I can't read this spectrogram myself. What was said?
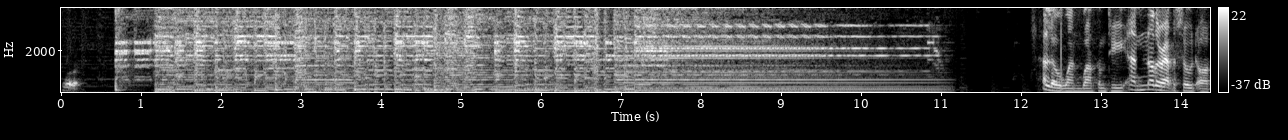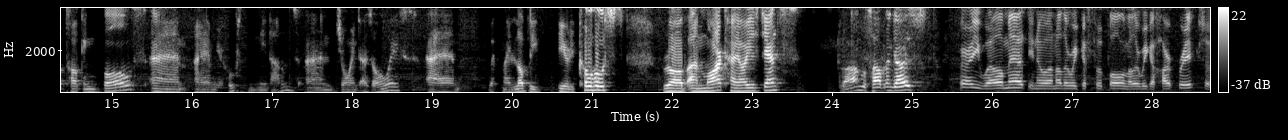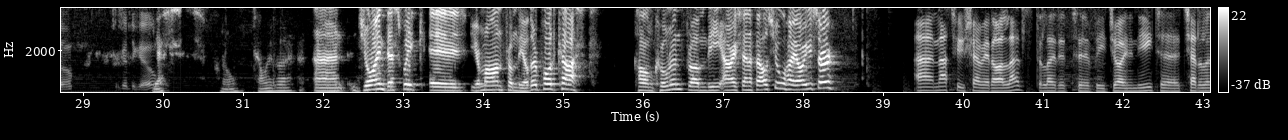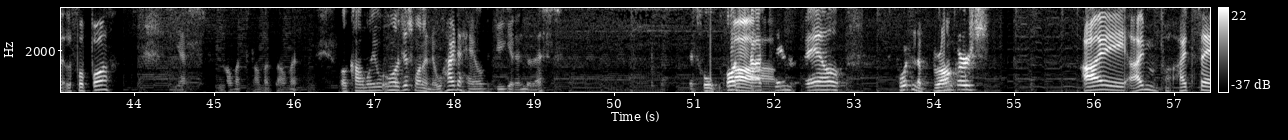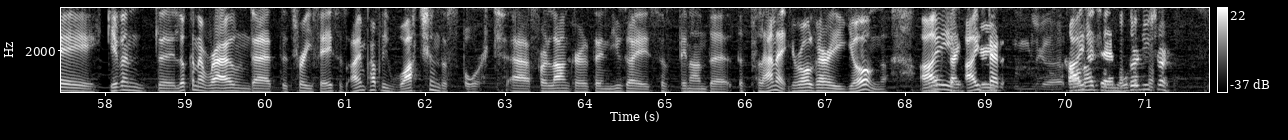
Well, Hello and welcome to another episode of Talking Balls. Um, I am your host Neil Adams, and joined as always um, with my lovely bearded co-hosts Rob and Marc. How are you, gents? Grand, what's happening, guys? Very well, Matt. You know, another week of football, another week of heartbreak, so we're good to go. Yes. No, tell me about it. And joined this week is your man from the other podcast, Colum Cronin from the Irish NFL show. How are you, sir? Uh, not too shabby at all, lads. Delighted to be joining you to chat a little football. Yes, love it, love it, love it. Well, Colin, we, we just want to know how the hell did you get into this? This whole podcast, oh. NFL, supporting the Broncos. I I'm I'd say given the looking around at the three faces, I'm probably watching the sport uh, for longer than you guys have been on the, the planet. You're all very young. Oh, I I started. I, I say I'm older than you, sir.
